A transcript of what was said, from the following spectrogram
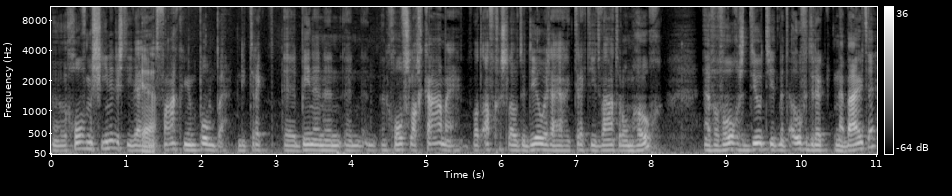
uh, golfmachine. Dus die werkt ja. met vacuümpompen. Die trekt uh, binnen een, een, een, golfslagkamer, wat afgesloten deel is eigenlijk, trekt hij het water omhoog. En vervolgens duwt hij het met overdruk naar buiten.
